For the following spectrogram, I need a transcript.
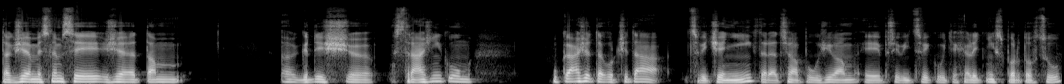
Takže myslím si, že tam, když strážníkům ukážete určitá cvičení, které třeba používám i při výcviku těch elitních sportovců,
